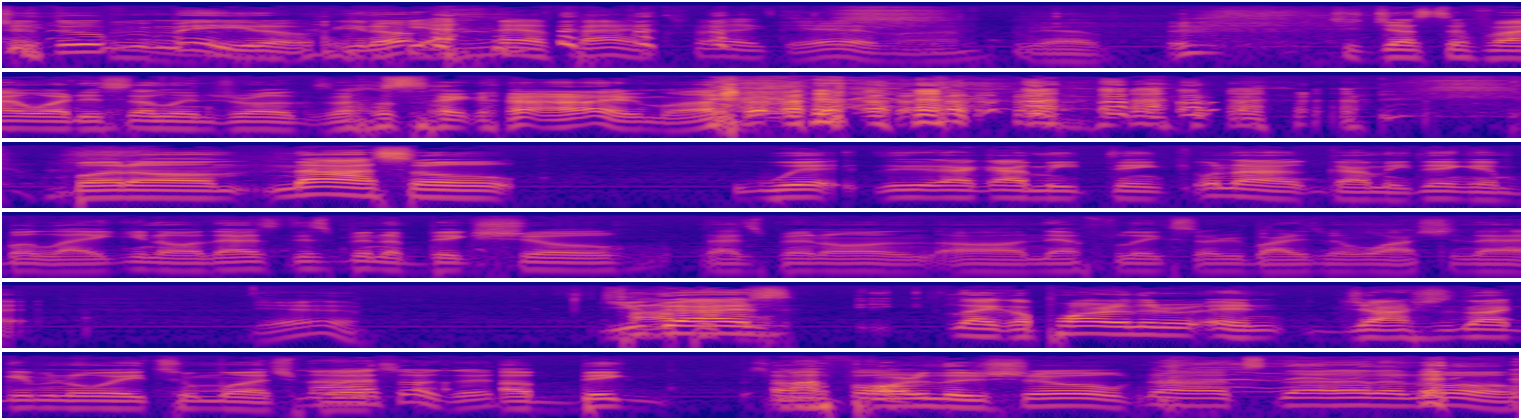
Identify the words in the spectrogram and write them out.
She do it for me, you know. You know. yeah, facts, facts. Yeah, man. Yeah. to justify why they're selling drugs. I was like, all right, man. but um, nah. So, with that got me think. Well, not got me thinking, but like you know, that's this been a big show that's been on uh, Netflix. Everybody's been watching that. Yeah. You Topical. guys, like a part of the, and Josh is not giving away too much, Nah, but it's all good. a big a part of the show. No, it's not at all.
